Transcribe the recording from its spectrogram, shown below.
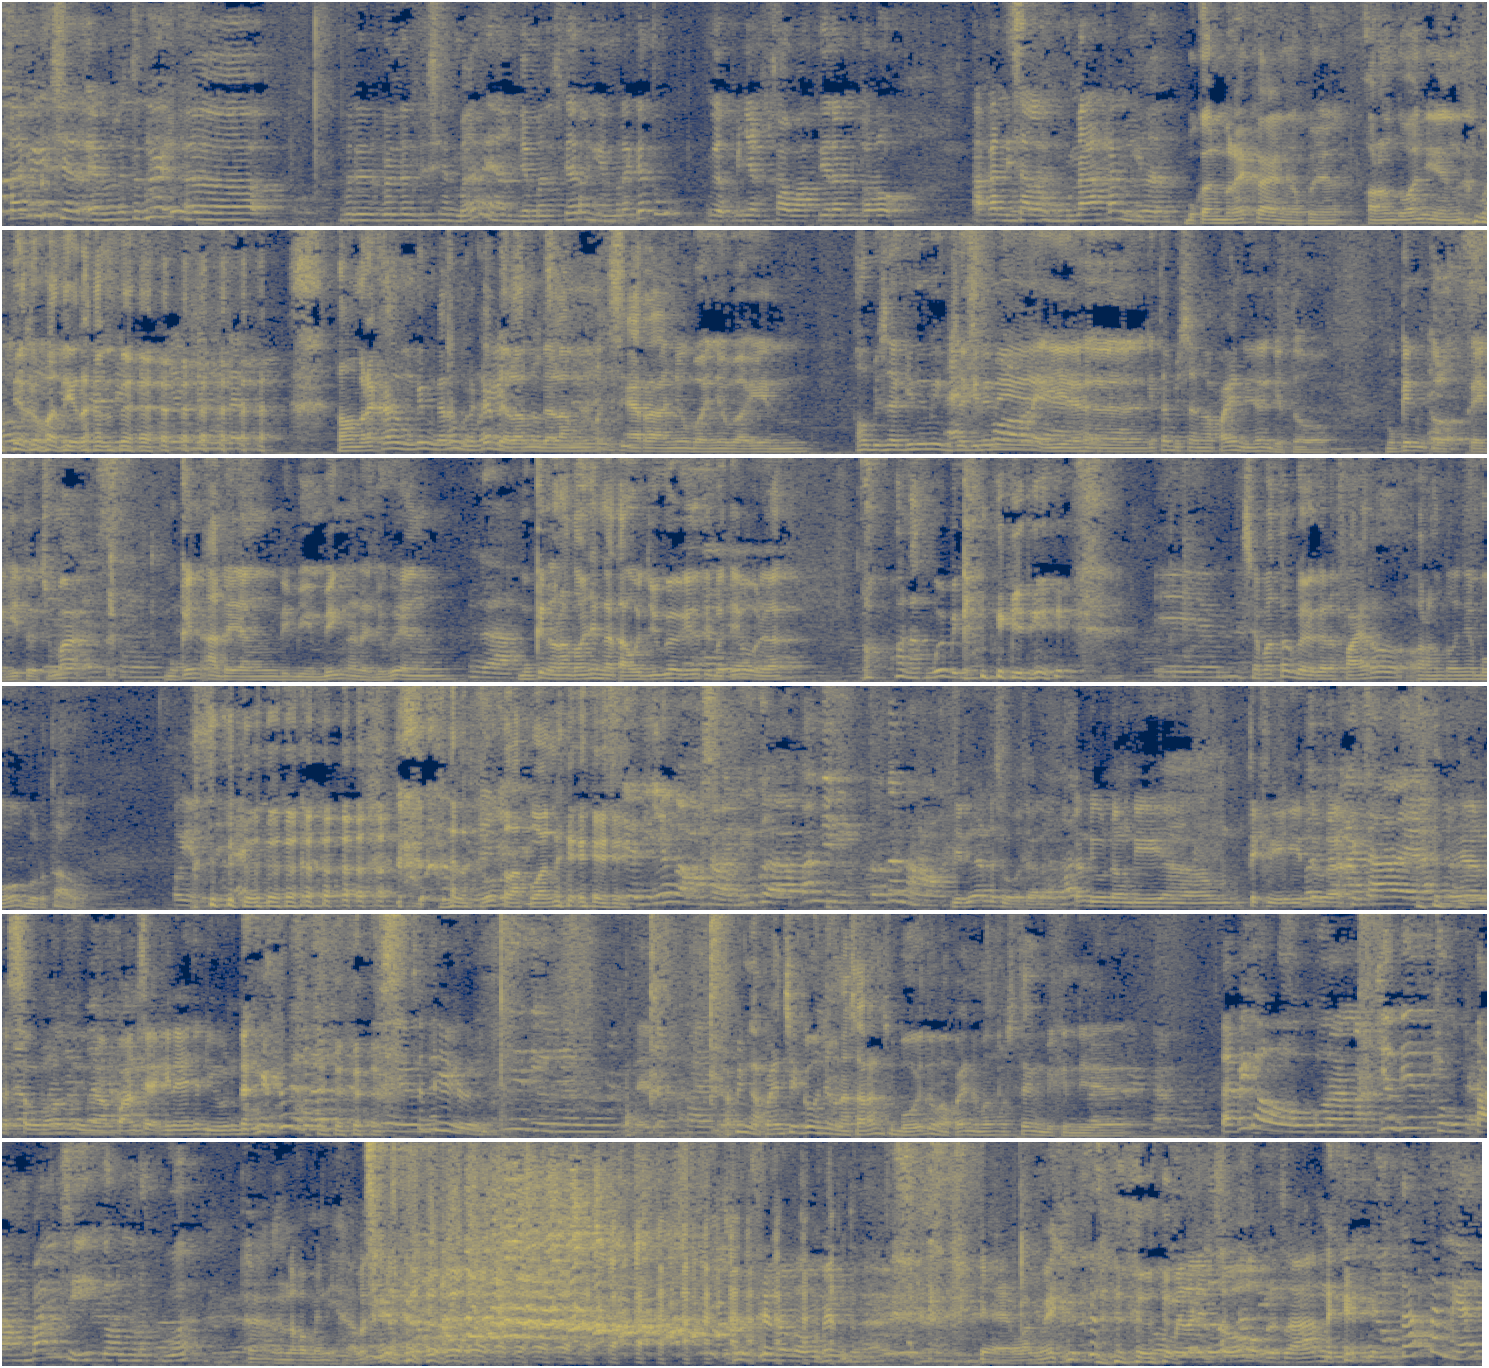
Tapi kesian, eh maksud gue eh, bener-bener kesian banget ya zaman sekarang ya mereka tuh nggak punya kekhawatiran kalau akan disalahgunakan gitu. Bukan mereka yang nggak punya orang tuanya yang punya Oh, kekhawatiran. iya. Iya. Kalau mereka mungkin karena mereka dalam dalam era nyoba-nyobain. Oh bisa gini nih, bisa gini nih. Explore ya. Iya, kita bisa ngapain ya gitu. Mungkin kalau kayak gitu, cuma yes. mungkin ada yang dibimbing, ada juga yang Enggak. mungkin orang tuanya nggak tahu juga gitu tiba-tiba udah oh anak gue bikin gini Iya. siapa tahu gara-gara viral orang tuanya bawa baru tahu Oh iya bisa jadi. anak gue kelakuannya Jadinya nggak masalah juga kan jadi terkenal. Jadi ada sebuah sekarang kan diundang di um, TV itu Banyak kan. acara ya. Ya kesel banget ini Banyak apaan sih gini aja diundang gitu. Sedih gitu. Iya diundang. Udah ada file. Tapi ngapain sih gue hanya penasaran si bawa itu ngapain emang maksudnya yang bikin dia Tapi kalau ukuran kecil dia cukup tampan sih kalau menurut gua. Eh, no komen ya, alasan. Alasan no komen. Ya elang men. Ngomelain cowok berasa aneh. Cukup tampan kan?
